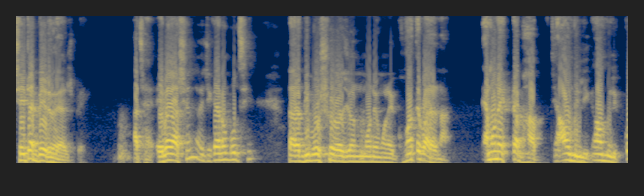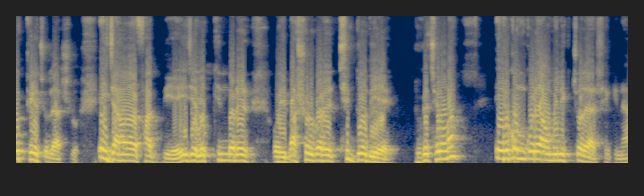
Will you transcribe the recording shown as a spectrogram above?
সেটা বের হয়ে আসবে। আচ্ছা এবার আসেন, ওই যে কেন বলছি, তারা দিবস রজন মনে মনে ঘুমাতে পারে না। এমন একটা ভাব যে আওয়ামী লীগ আওয়ামী লীগ কোথেকে চলে আসলো? এই জানালার ফাঁক দিয়ে, এই যে লক্ষিন্দরের ওই বাসরঘরের ছিদ্র দিয়ে ঢুকেছিল না? এরকম করে আওয়ামী লীগ চলে আসে কিনা?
